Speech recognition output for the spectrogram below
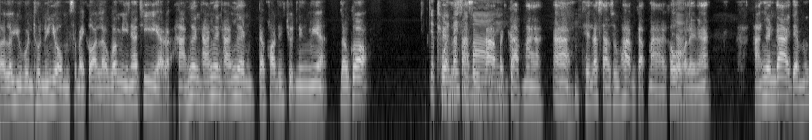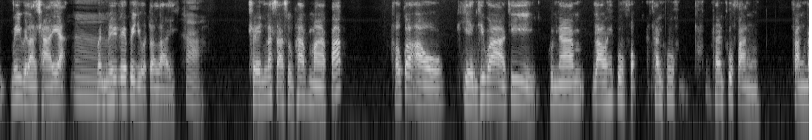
อเราอยู่บนทุนนิยม สมัยก่อนเราก็มีหน้าที่อะหาเงินหาเงินหาเงิน แต่พอถึงจุดหนึ่งเนี่ย เราก็เจ็บเทป่รวยนด์ไม่รักษาสสุขบาภาพยมันกลับมา อ่า เทรนด์รักษาสุขภาพกลับมาเขาบอกค่ะอะไรนะหาเงินได้แต่ไม่มีเวลาใช้อะอ่ามันไม่ได้ประโยชน์อะไรค่ะ เทรนด์รักษาสุขภาพมาปั๊บเขาก็เอาเกณฑ์ที่ว่าที่คุณน้ำเล่าให้ผู้ฟังท่านผู้ท่านผู้ฟังฟังไป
